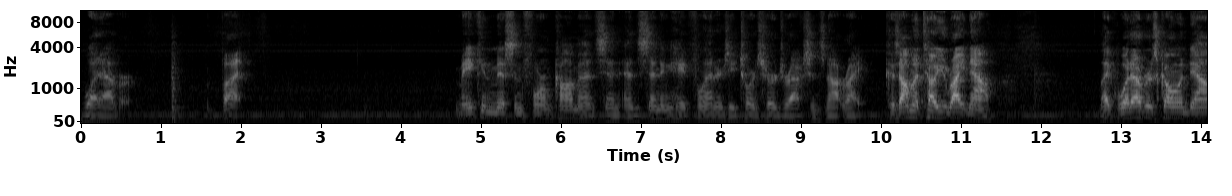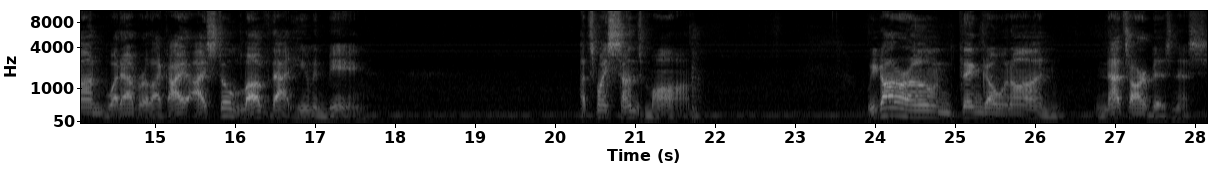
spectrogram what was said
Whatever, but making misinformed comments and, and sending hateful energy towards her direction is not right. Because I'm going to tell you right now, like whatever's going down whatever like i i still love that human being. That's my son's mom. We got our own thing going on and that's our business.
